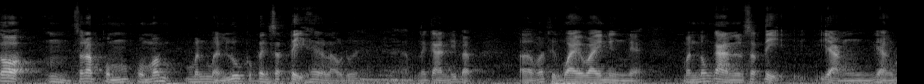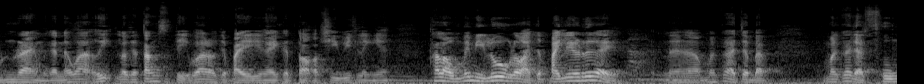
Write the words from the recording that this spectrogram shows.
ก็อืมสำหรับผมผมว่ามันเหมือนลูกก็เป็นสติให้กับเราด้วยนะครับในการที่แบบเออมาถึงวัยวัยหนึ่งเนี่ย มันต้องการสติอย่างอย่างรุนแรงเหมือนกันนะว่าเอ้ยเราจะตั้งสติว่าเราจะไปยังไงกันต่อกับชีวิตอะไรเงี้ยถ้าเราไม่มีลูกเราอาจจะไปเรื่อยๆนะครับมันก็อาจจะแบบมันก็อาจจะฟุ้ง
